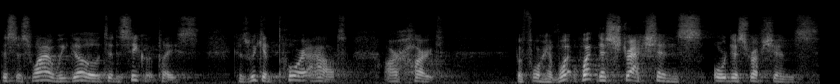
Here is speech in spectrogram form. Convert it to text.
This is why we go to the secret place, because we can pour out our heart before him. What, what distractions or disruptions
